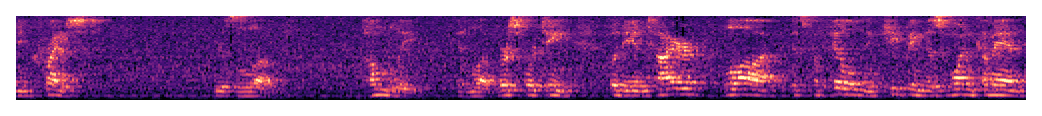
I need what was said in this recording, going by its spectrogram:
in Christ is love. Humbly in love. Verse 14, for the entire law is fulfilled in keeping this one command,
